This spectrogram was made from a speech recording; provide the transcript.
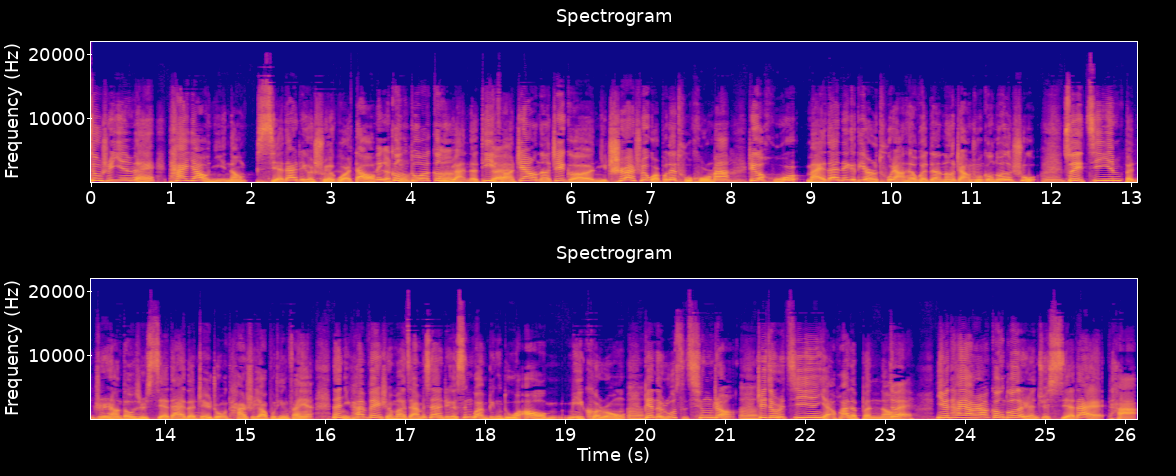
就是因为它要你能携带这个水果到更多更远的地方，这样呢，这个你吃完水果不得吐核吗？这个核埋在那个地儿的土壤，它就会能长出更多的树。所以基因本质上都是携带的这种，它是要不停繁衍。那你看，为什么咱们现在这个新冠病毒奥密克戎变得如此轻症？这就是基因演化的本能。对，因为它要让更多的人去携带它。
